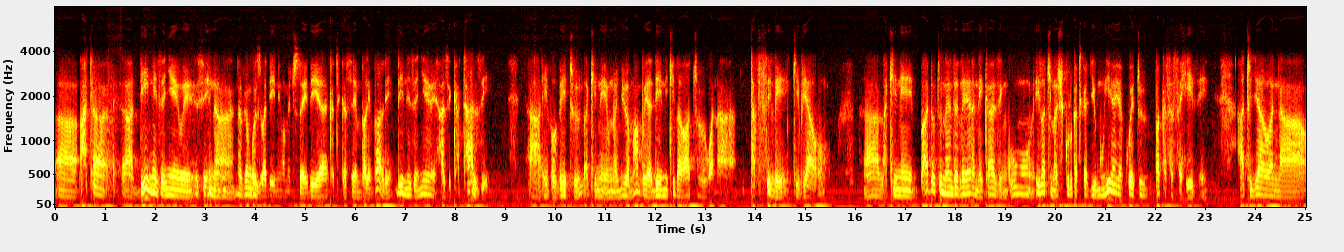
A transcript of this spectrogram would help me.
uh, hata uh, dini zenyewe zina na viongozi wa dini wametusaidia katika sehemu mbalimbali. Dini zenyewe hazikatazi hivyo uh, vitu, lakini unajua mambo ya dini kila watu wana tafsiri kivyao. Uh, lakini bado tunaendelea, ni kazi ngumu, ila tunashukuru katika jumuiya ya kwetu mpaka sasa hivi hatujawa na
